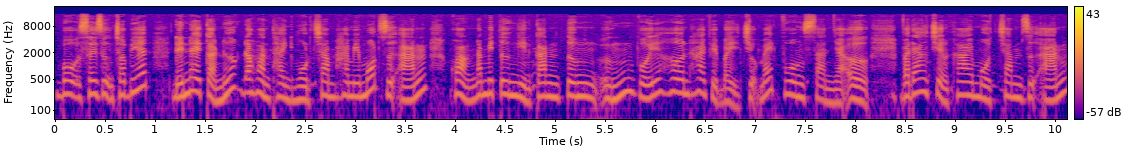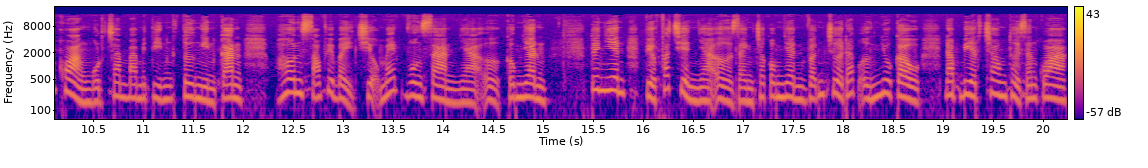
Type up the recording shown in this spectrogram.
Bộ Xây dựng cho biết, đến nay cả nước đã hoàn thành 121 dự án, khoảng 54.000 căn tương ứng với hơn 2,7 triệu mét vuông sàn nhà ở và đang triển khai 100 dự án khoảng 134.000 căn, hơn 6,7 triệu mét vuông sàn nhà ở công nhân. Tuy nhiên, việc phát triển nhà ở dành cho công nhân vẫn chưa đáp ứng nhu cầu, đặc biệt trong thời gian qua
